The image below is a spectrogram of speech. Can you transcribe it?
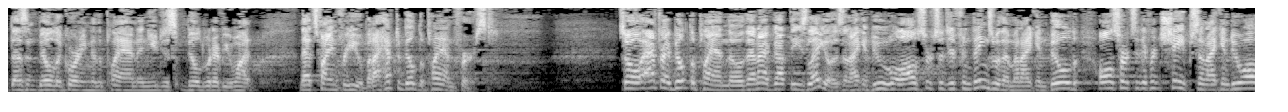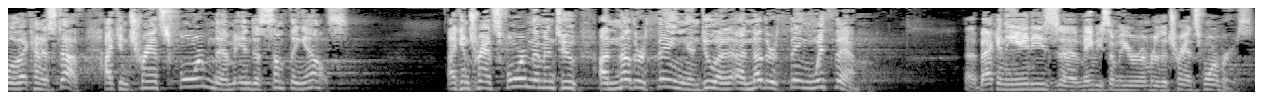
doesn't build according to the plan and you just build whatever you want. That's fine for you, but I have to build the plan first. So after I built the plan though, then I've got these Legos and I can do all sorts of different things with them and I can build all sorts of different shapes and I can do all of that kind of stuff. I can transform them into something else. I can transform them into another thing and do a, another thing with them. Uh, back in the 80s, uh, maybe some of you remember the Transformers.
